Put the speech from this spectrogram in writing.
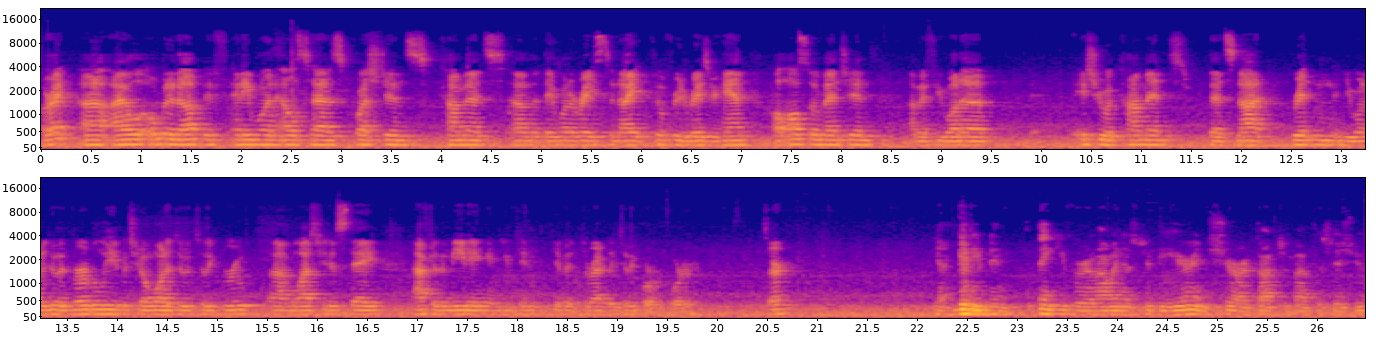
All right, uh, I will open it up. If anyone else has questions, comments um, that they want to raise tonight, feel free to raise your hand. I'll also mention um, if you want to issue a comment that's not written and you want to do it verbally, but you don't want to do it to the group, um, we'll ask you to stay after the meeting and you can give it directly to the court reporter. Sir? Yeah, good evening. Thank you for allowing us to be here and share our thoughts about this issue.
